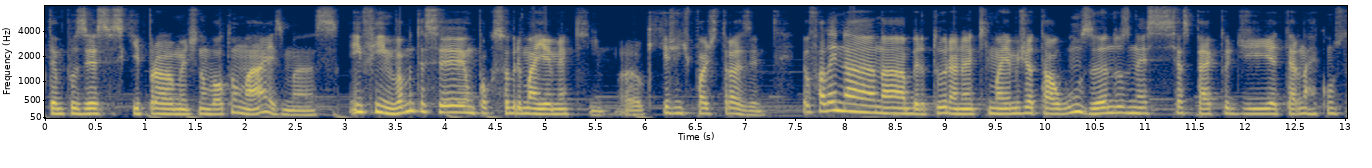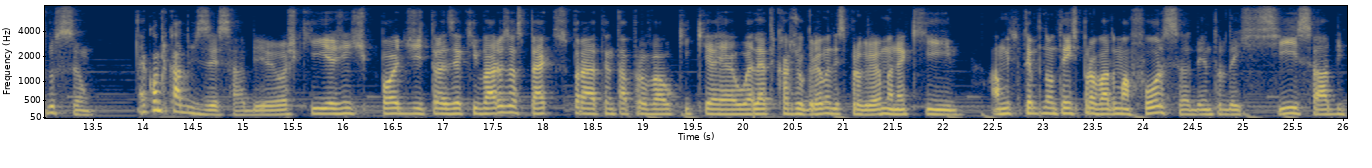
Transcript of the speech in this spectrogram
Tempos esses que provavelmente não voltam mais, mas. Enfim, vamos tecer um pouco sobre Miami aqui. Uh, o que, que, a gente pode trazer? Eu falei na, na abertura né, que Miami já está há alguns anos nesse aspecto de eterna reconstrução. É complicado dizer, sabe? Eu acho que a gente pode trazer aqui vários aspectos para tentar provar o que, que é o eletrocardiograma desse programa, né? Que há muito tempo não tem se provado uma força dentro da ICC, sabe?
